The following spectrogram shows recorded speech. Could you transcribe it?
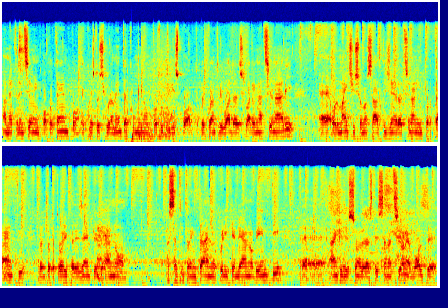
a mettere insieme in poco tempo e questo sicuramente accomuna un po' tutti gli sport. Per quanto riguarda le squadre nazionali eh, ormai ci sono salti generazionali importanti tra giocatori per esempio che hanno passato i 30 anni o quelli che ne hanno 20, eh, anche se sono della stessa nazione, a volte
